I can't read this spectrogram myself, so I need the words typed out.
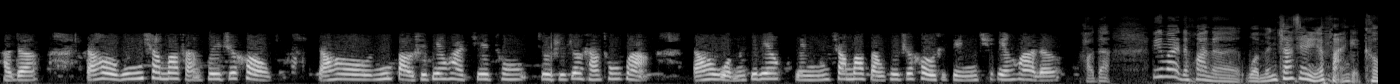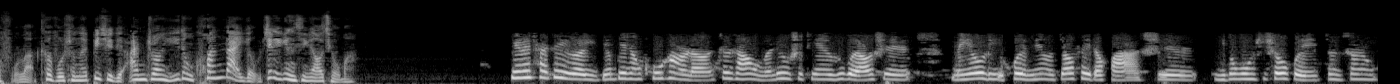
好的，然后我给您上报反馈之后，然后您保持电话接通，就是正常通话。然后我们这边给您上报反馈之后是给您去电话的。好的，另外的话呢，我们张先生也反映给客服了，客服说呢必须得安装移动宽带，有这个硬性要求吗？因为他这个已经变成空号了，正常我们六十天如果要是没有理会、没有交费的话，是移动公司收回，正正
